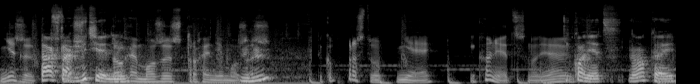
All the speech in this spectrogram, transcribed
Nie, że Tak, tak, wycięli. trochę możesz, trochę nie możesz. Mhm. Tylko po prostu nie i koniec, no nie? I koniec. No okej.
